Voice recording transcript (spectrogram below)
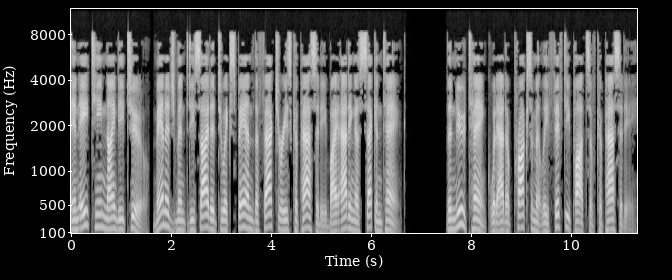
In 1892, management decided to expand the factory's capacity by adding a second tank. The new tank would add approximately 50 pots of capacity.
